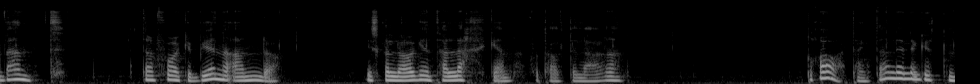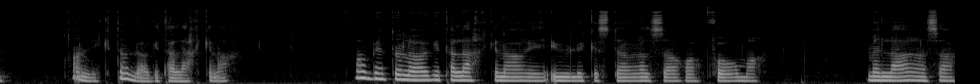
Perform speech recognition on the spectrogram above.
Vent, den får ikke begynne enda. Vi skal lage en tallerken, fortalte læreren. Bra, tenkte den lille gutten. Han likte å lage tallerkener. Og begynte å lage tallerkener i ulike størrelser og former. Men læreren sa,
